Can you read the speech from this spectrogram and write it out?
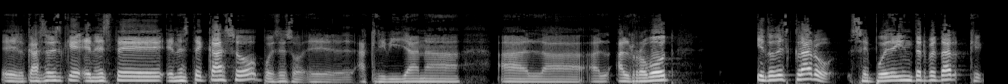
El caso es que en este, en este caso, pues eso, eh, acribillan a, al, al, robot. Y entonces, claro, se puede interpretar que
